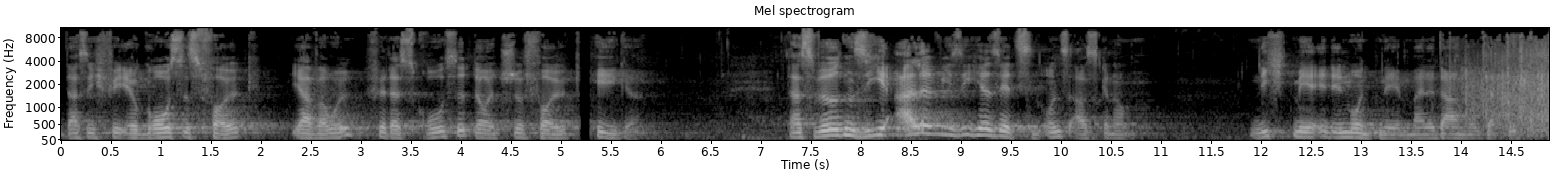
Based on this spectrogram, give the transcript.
das ich für ihr großes Volk, jawohl, für das große deutsche Volk hege. Das würden Sie alle, wie Sie hier sitzen, uns ausgenommen, nicht mehr in den Mund nehmen, meine Damen und Herren.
